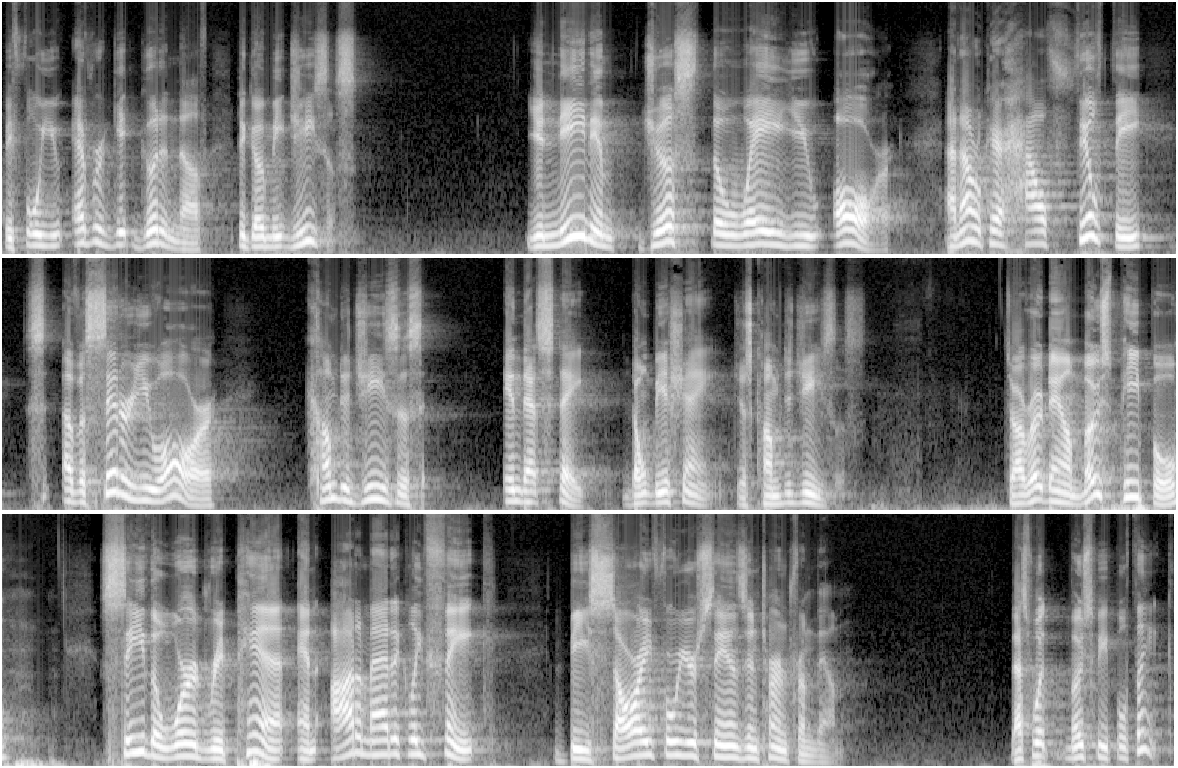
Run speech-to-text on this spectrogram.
before you ever get good enough to go meet Jesus. You need Him just the way you are. And I don't care how filthy of a sinner you are, come to Jesus in that state. Don't be ashamed. Just come to Jesus. So I wrote down most people see the word repent and automatically think, be sorry for your sins and turn from them. That's what most people think.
